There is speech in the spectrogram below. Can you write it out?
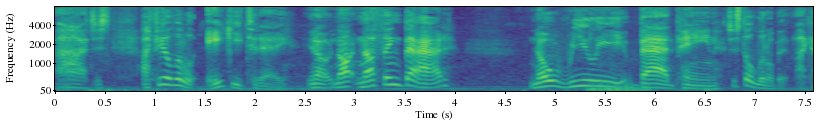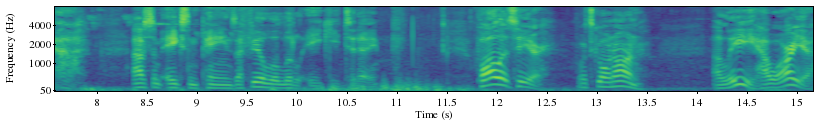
Ah, just I feel a little achy today. You know, not nothing bad. No really bad pain, just a little bit. Like ah, I have some aches and pains. I feel a little achy today. Paula's here. What's going on? Ali, how are you?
